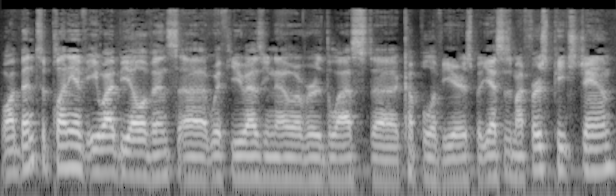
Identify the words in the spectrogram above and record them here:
Well, I've been to plenty of EYBL events uh, with you, as you know, over the last uh, couple of years. But yes, this is my first Peach Jam.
